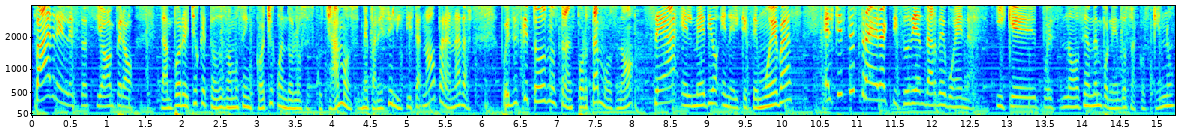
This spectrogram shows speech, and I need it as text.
padre en la estación, pero dan por hecho que todos vamos en coche cuando los escuchamos. Me parece elitista. No, para nada. Pues es que todos nos transportamos, ¿no? Sea el medio en el que te muevas. El chiste es traer actitud y andar de buenas. Y que pues no se anden poniendo sacos que no.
